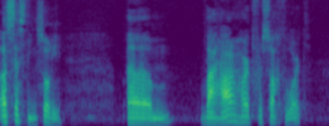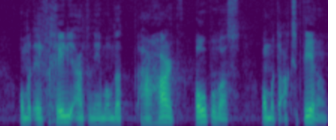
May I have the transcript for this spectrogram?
uh, 16, sorry. Um, waar haar hart verzacht wordt om het evangelie aan te nemen, omdat haar hart open was om het te accepteren.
